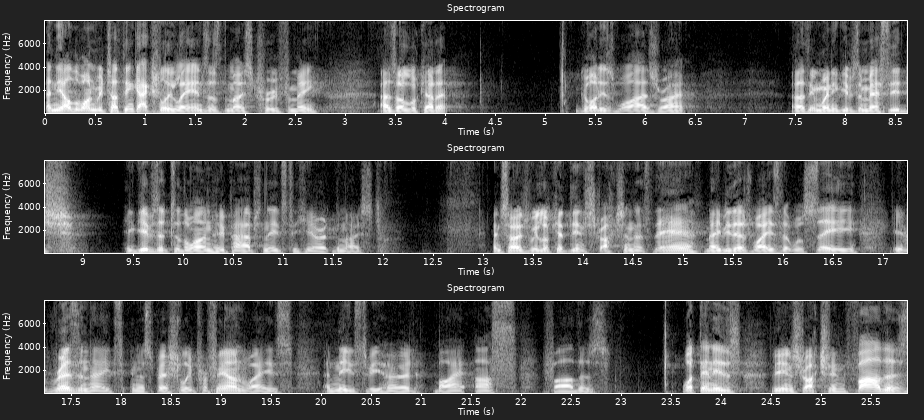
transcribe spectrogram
And the other one, which I think actually lands as the most true for me as I look at it God is wise, right? And I think when he gives a message, he gives it to the one who perhaps needs to hear it the most. And so, as we look at the instruction that's there, maybe there's ways that we'll see it resonates in especially profound ways and needs to be heard by us fathers. What then is the instruction? Fathers,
